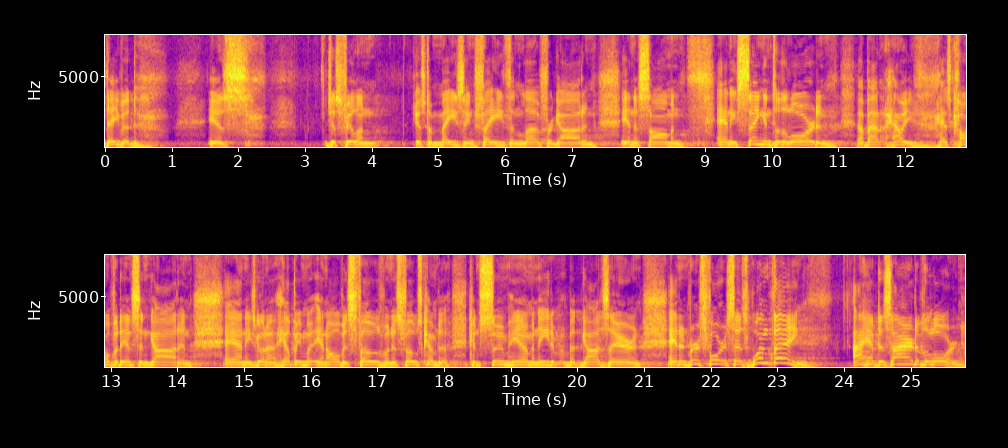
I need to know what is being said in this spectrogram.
David is just feeling just amazing faith and love for God and in the psalm. And and he's singing to the Lord and about how he has confidence in God and and he's going to help him in all of his foes when his foes come to consume him and eat him. But God's there. And and in verse 4 it says one thing I have desired of the Lord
